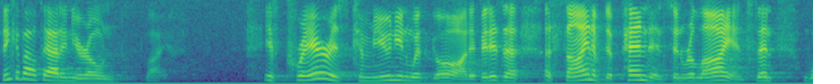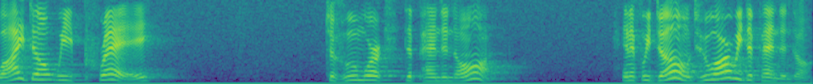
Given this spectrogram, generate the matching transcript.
Think about that in your own if prayer is communion with God, if it is a, a sign of dependence and reliance, then why don't we pray to whom we're dependent on? And if we don't, who are we dependent on?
